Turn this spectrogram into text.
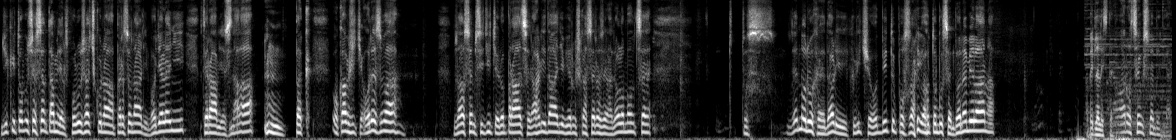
díky tomu, že jsem tam měl spolužačku na personálním oddělení, která mě znala, tak okamžitě odezva, vzal jsem si dítě do práce na hlídání, Věruška se rozjela do Olomouce, to jednoduché, dali klíče od bytu, poslali autobusem do Nemilána. Bydleli jste? A roce už jsme bydleli.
